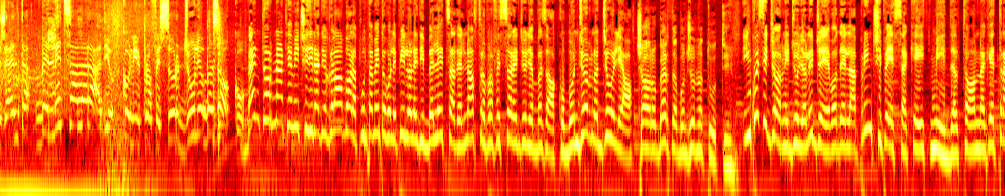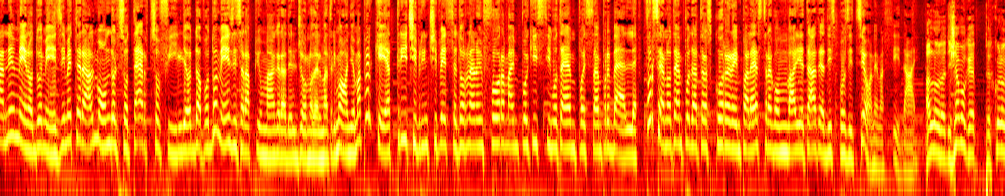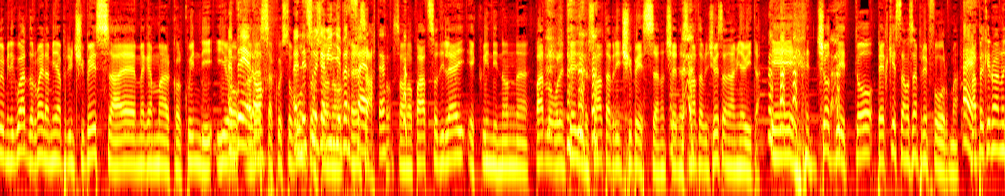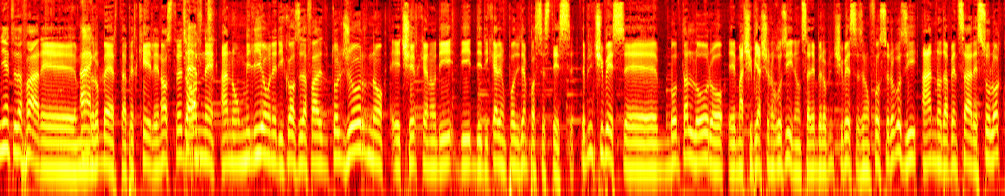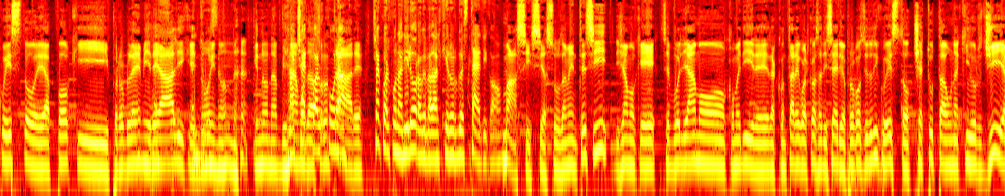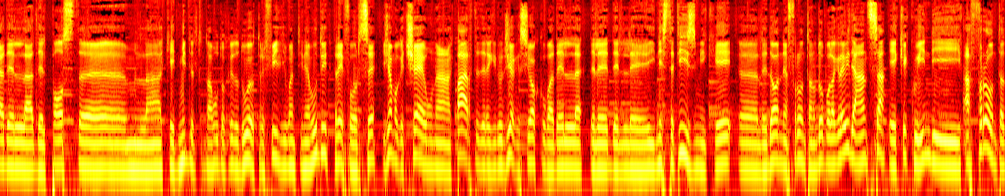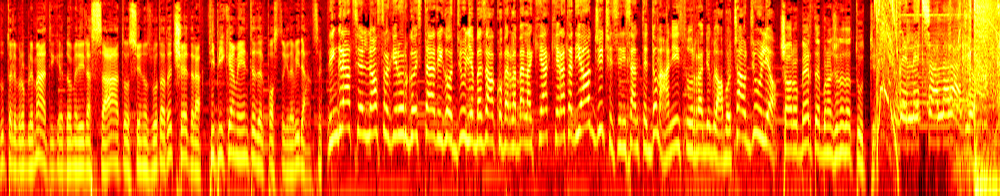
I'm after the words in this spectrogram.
presenta Bellezza alla radio con il professor Giulio Basocco. Bentornati amici di Radio Globo all'appuntamento con le pillole di bellezza del nostro professore Giulio Basocco. Buongiorno Giulio. Ciao Roberta, buongiorno a tutti. In questi giorni Giulio leggevo della principessa Kate Middleton che tra nemmeno due mesi metterà al mondo il suo terzo figlio. Dopo due mesi sarà più magra del giorno del matrimonio. Ma perché attrici principesse tornano in forma in pochissimo tempo e sempre belle? Forse hanno tempo da trascorrere in palestra con varietate a disposizione, ma sì dai. Allora, diciamo che per quello che mi riguarda ormai la mia principessa è Meghan Markle, quindi io È adesso a questo è punto le sue sono, caviglie perfette. Esatto, sono pazzo di lei e quindi non parlo volentieri di nessun'altra principessa, non c'è nessun'altra principessa nella mia vita. E ci ho detto perché stanno sempre in forma, Eh. ma perché non hanno niente da fare, Ecco. Roberta, perché le nostre Certo. donne hanno un milione di cose da fare tutto il giorno e cercano di, di dedicare un po' di tempo a se stesse. Le principesse, bontà loro, eh, ma ci piacciono così, non sarebbero principesse se non fossero così, hanno da pensare solo a questo e a pochi problemi reali che Eh noi non, che non abbiamo da qualcuna, affrontare. c'è qualcuna di loro che va dal chirurgo estetico? Ma sì, sì, assolutamente sì. Diciamo che se vogliamo, come dire, raccontare qualcosa di serio a proposito di questo, c'è tutta una chirurgia del, del post. ehm, la Kate Middleton ha avuto, credo, due o tre figli. Quanti ne ha avuti? Tre, forse. Diciamo che c'è una parte della chirurgia che si occupa del, delle, delle inestetismi che eh, le donne affrontano dopo la gravidanza e che quindi affronta tutte le problematiche, addome rilassato, seno svuotato, eccetera, tipicamente del post gravidanza. Ringrazio il nostro chirurgo estetico Giulio Basocco per la bella chiacchierata di oggi. Ci si risente domani su Radio Globo. Ciao Giulio! Ciao Roberta e buona giornata a tutti. Bellezza alla radio.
